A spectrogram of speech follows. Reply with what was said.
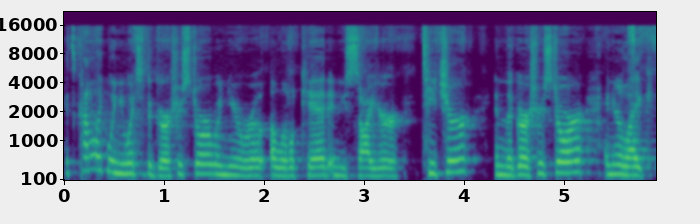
It's kind of like when you went to the grocery store when you were a little kid and you saw your teacher in the grocery store and you're like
